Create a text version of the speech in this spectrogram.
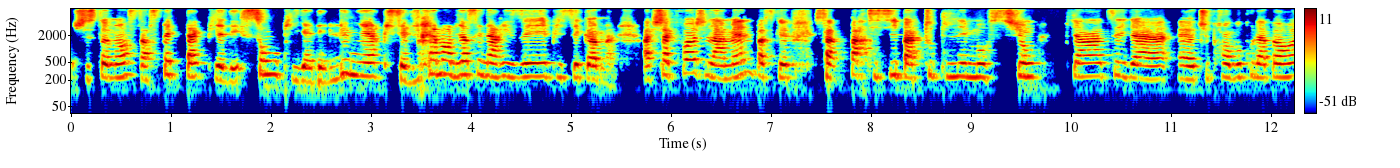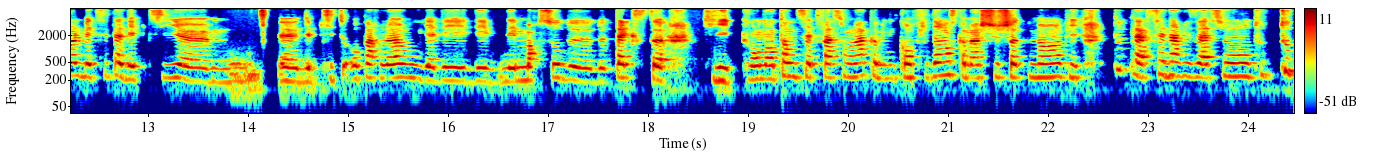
justement, c'est un spectacle, puis il y a des sons, puis il y a des lumières, puis c'est vraiment bien scénarisé, puis c'est comme, à chaque fois, je l'amène parce que ça participe à toute l'émotion tu sais, euh, tu prends beaucoup la parole, mais tu as des petits, euh, euh, des petites haut-parleurs où il y a des, des, des morceaux de, de texte qui, qu'on entend de cette façon-là, comme une confidence, comme un chuchotement, puis toute la scénarisation, tout, tout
